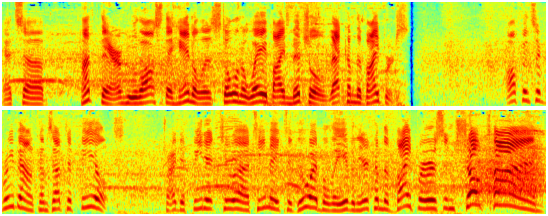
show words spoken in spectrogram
That's uh, Hunt there, who lost the handle, and is stolen away by Mitchell. Back come the Vipers. Offensive rebound comes out to Fields. Tried to feed it to a teammate to Goo, I believe, and here come the Vipers and showtime!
